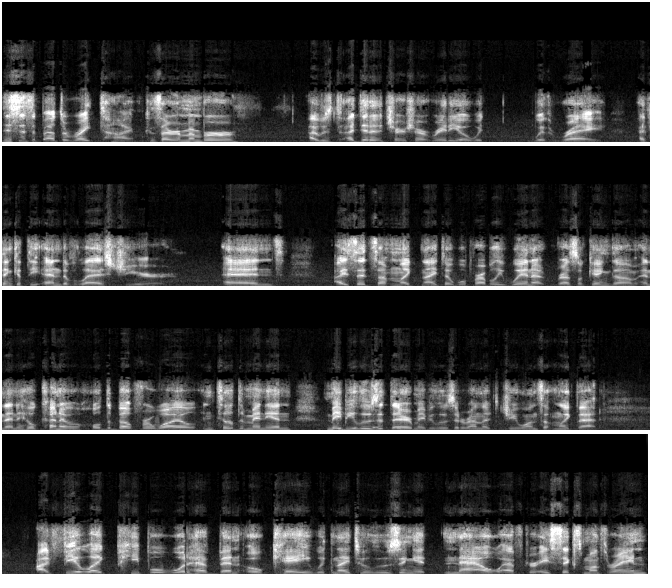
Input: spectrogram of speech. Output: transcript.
this is about the right time because I remember I was I did a chair shot radio with with Ray I think at the end of last year, and I said something like Naito will probably win at Wrestle Kingdom, and then he'll kind of hold the belt for a while until Dominion, maybe lose it there, maybe lose it around the G1, something like that. I feel like people would have been okay with Naito losing it now after a six month reign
